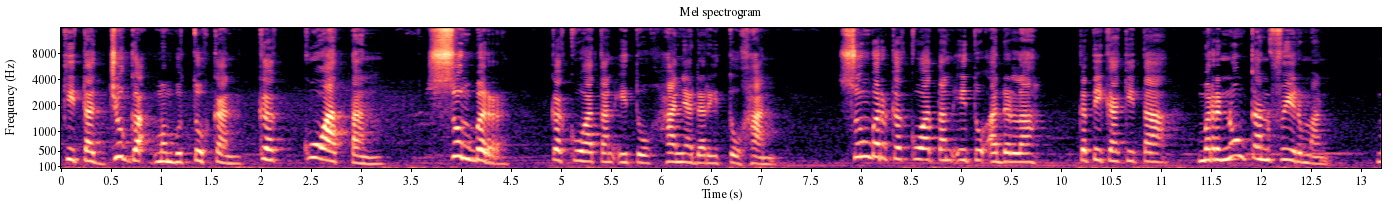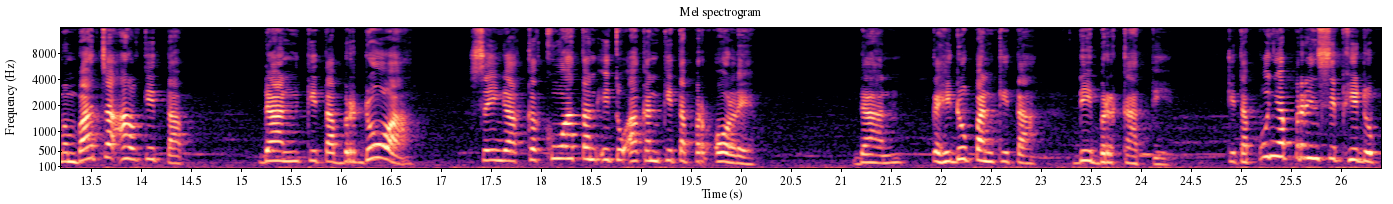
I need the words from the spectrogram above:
kita juga membutuhkan kekuatan. Sumber kekuatan itu hanya dari Tuhan. Sumber kekuatan itu adalah ketika kita merenungkan firman, membaca Alkitab, dan kita berdoa, sehingga kekuatan itu akan kita peroleh, dan kehidupan kita diberkati kita punya prinsip hidup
